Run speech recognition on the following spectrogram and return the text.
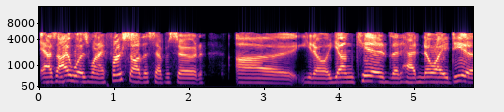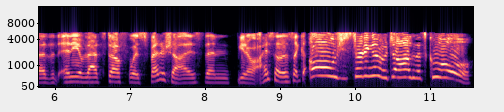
as I was when I first saw this episode, uh, you know, a young kid that had no idea that any of that stuff was fetishized, then you know, I saw this like, oh, she's turning into a dog. That's cool.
